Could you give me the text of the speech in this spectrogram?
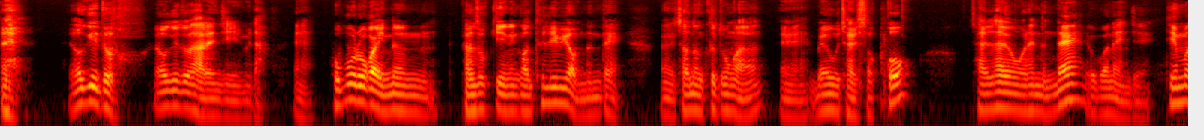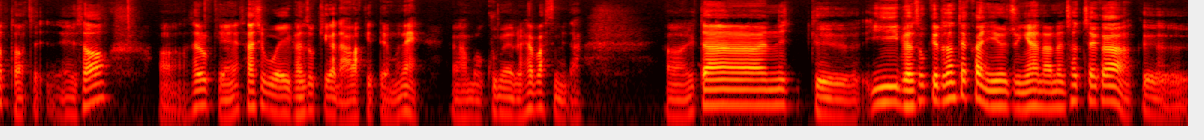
네, 여기도 여기도 달엔진입니다. 네, 호불호가 있는 변속기인 건 틀림이 없는데 네, 저는 그동안 예, 매우 잘 썼고 잘 사용을 했는데 이번에 이제 티모터에서 어, 새롭게 45A 변속기가 나왔기 때문에 한번 구매를 해봤습니다. 어, 일단 그 이 변속기를 선택한 이유 중에 하나는 첫째가 그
